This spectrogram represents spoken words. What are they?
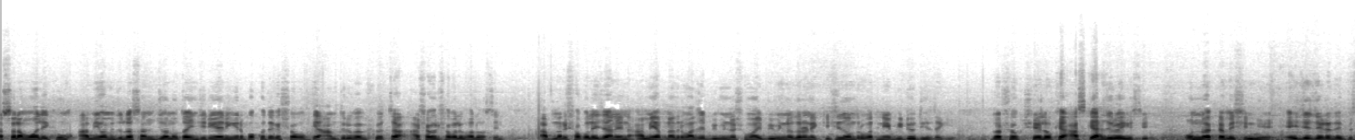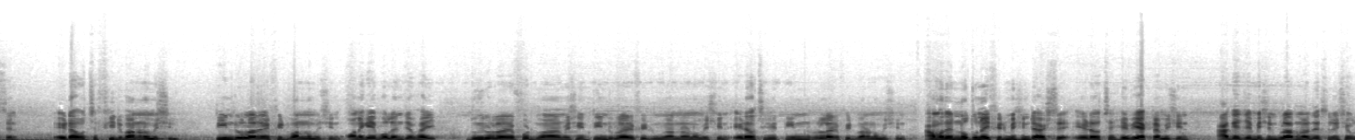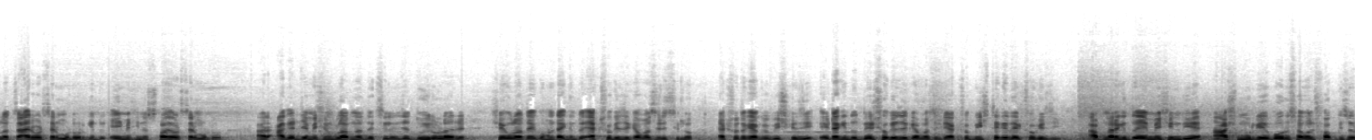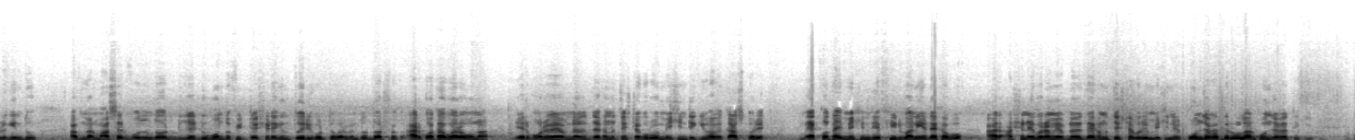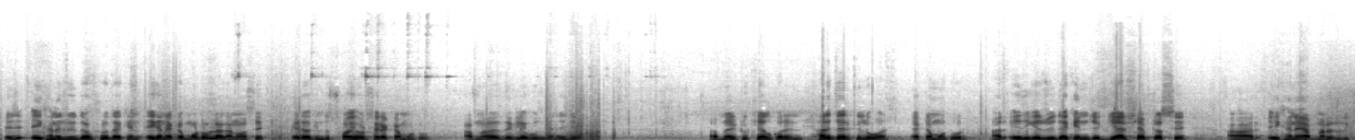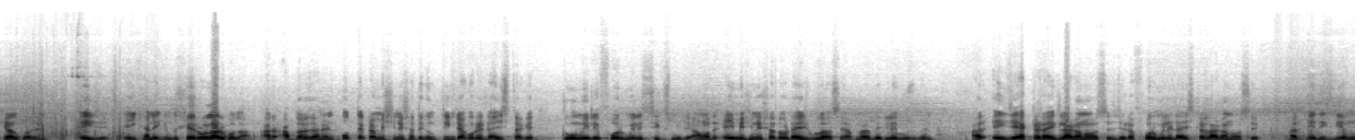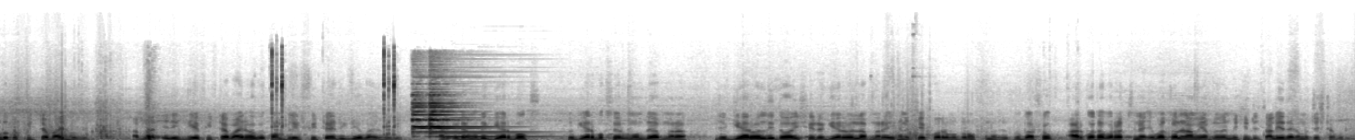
আসসালামু আলাইকুম, আমি অমিদুল হাসান, জনতা ইঞ্জিনিয়ারিংয়ের পক্ষ থেকে সকলকে আন্তরিকভাবে শুভেচ্ছা। আশা করি সকলে ভালো আছেন। আপনারা সকলেই জানেন, আমি আপনাদের মাঝে বিভিন্ন সময় বিভিন্ন ধরনের কৃষি যন্ত্রপাতি নিয়ে ভিডিও দিয়ে থাকি। দর্শক, সে লক্ষ্যে আজকে হাজির হয়ে গেছি অন্য একটা মেশিন নিয়ে। এই যে যেটা দেখতেছেন, এটা হচ্ছে ফিট বানানো মেশিন। তিন রোলারের ফিট বানানো মেশিন। অনেকেই বলেন যে, ভাই, দুই রোলারের ফিট বানানো মেশিন, তিন রোলারের ফিট বানানো মেশিন। এটা হচ্ছে সেই তিন রোলারের ফিট বানানো মেশিন। আমাদের নতুন এই ফিট মেশিনটা আসছে। এটা হচ্ছে হেভি একটা মেশিন। আগে যে মেশিনগুলো আপনারা দেখছিলেন, সেগুলো চার হর্সের মোটর, কিন্তু এই মেশিনে ছয় হর্সের মোটর। আর আগের যে মেশিনগুলো আপনারা দেখছিলেন, যে দুই রোলারের, সেগুলোতে ঘন্টায় কিন্তু একশো কেজি ক্যাপাসিটি ছিল, একশো থেকে একশো বিশ কেজি। এটা কিন্তু দেড়শো কেজি ক্যাপাসিটি একশো বিশ থেকে দেড়শো কেজি। আপনারা কিন্তু এই মেশিন দিয়ে হাঁস, মুরগি, গরু, ছাগল সব কিছুরই কিন্তু আপনার মাসের পর্যন্ত যে ডুবন্ত ফিটটা সেটা কিন্তু তৈরি করতে পারবেন। তো দর্শক, আর কথা বাড়াবো না। এরপরে আমি আপনাদের দেখানোর চেষ্টা করব মেশিনটি কীভাবে কাজ করে। এক কথায় মেশিন দিয়ে ফিট বানিয়ে দেখাবো। আর আসেন, এবার আমি আপনাদের দেখানোর চেষ্টা করি মেশিনের কোন জায়গাতে রোলার, কোন জায়গাতে কি। এই যে এইখানে যদি দর্শক দেখেন, এখানে একটা মোটর লাগানো আছে। এটা কিন্তু ছয় হর্সের একটা মোটর। আপনারা দেখলেই বুঝবেন, এই যে আপনারা একটু খেয়াল করেন, সাড়ে চার কিলো ওয়াট একটা মোটর। আর এদিকে যদি দেখেন যে গিয়ার শ্যাফট আছে, আর এইখানে আপনারা যদি খেয়াল করেন, এই যে এইখানে কিন্তু সে রোলার গোলা। আর আপনারা জানেন, প্রত্যেকটা মেশিনের সাথে কিন্তু তিনটা করে ডাইস থাকে, two milli, four milli, six milli. আমাদের এই মেশিনের সাথেও ডাইসগুলো আছে, আপনারা দেখলেই বুঝবেন। আর এই যে একটা ডাইস লাগানো আছে, যেটা ফোর মিলি ডাইসটা লাগানো আছে, আর এদিক দিয়ে মূলত ফিটটা বাইর হবে। আপনার এদিক দিয়ে ফিটটা বাইর হবে, কমপ্লিট ফিটটা এদিক দিয়ে বাইর হবে। আর এটার মধ্যে গিয়ার বক্স তো গিয়ার বক্সের মধ্যে আপনারা যে গিয়ার ওয়েল দিতে হয়, সেটা গিয়ার ওয়েল আপনারা এখানে চেক করার মতন অপশন আছে। তো দর্শক, আর কথা বলাচ্ছি না। এবার চলেন, আমি আপনাদের মেশিনটি চালিয়ে দেখানোর চেষ্টা করি।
